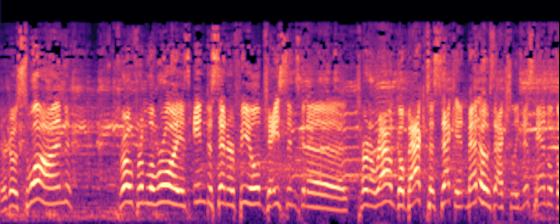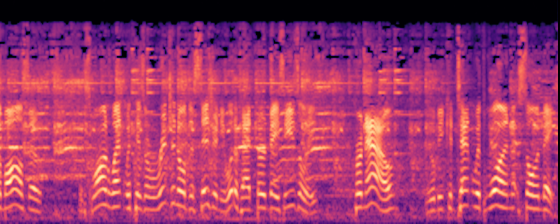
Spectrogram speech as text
There goes Swan. Throw from Leroy is into center field. Jason's going to turn around, go back to second. Meadows actually mishandled the ball, so if Swan went with his original decision, he would have had third base easily. For now, he'll be content with one stolen base.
